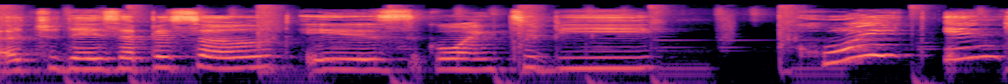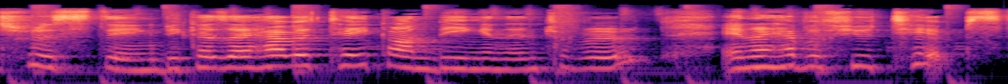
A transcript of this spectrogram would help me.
uh, today's episode is going to be quite interesting because I have a take on being an introvert and I have a few tips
